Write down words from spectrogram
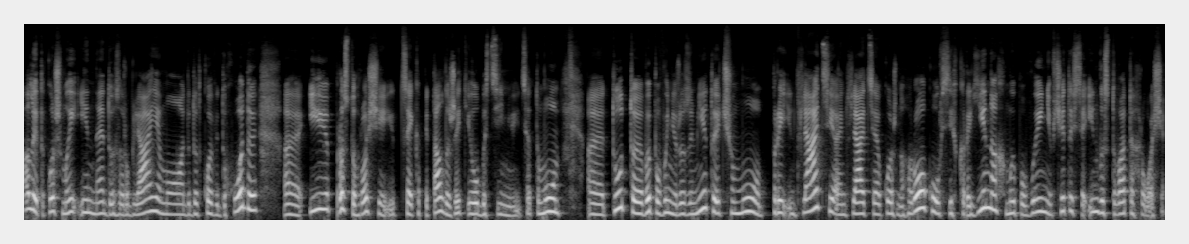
але також ми і не дозаробляємо додаткові доходи, е, і просто гроші, і цей капітал лежить і обесцінюється. Тому е, тут ви повинні розуміти, чому при інфляції, а інфляція кожного року у всіх країнах ми повинні вчитися інвестувати гроші.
